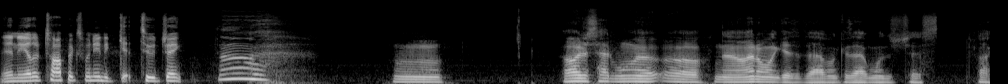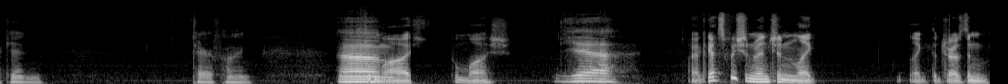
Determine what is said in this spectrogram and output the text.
Any other topics we need to get to, Jake? Uh, hmm. Oh, I just had one. Oh no, I don't want to get to that one because that one's just fucking terrifying. Too Um, much. Too much. yeah, I guess we should mention like like the Dresden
